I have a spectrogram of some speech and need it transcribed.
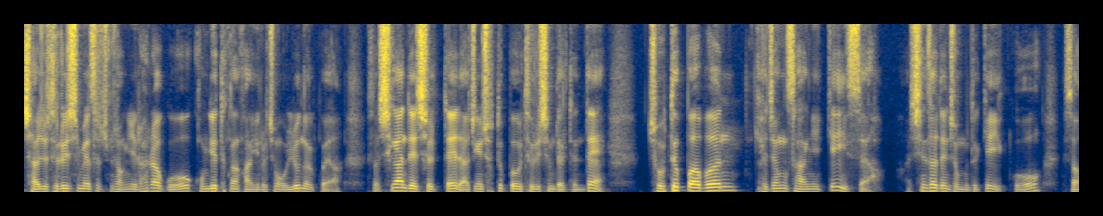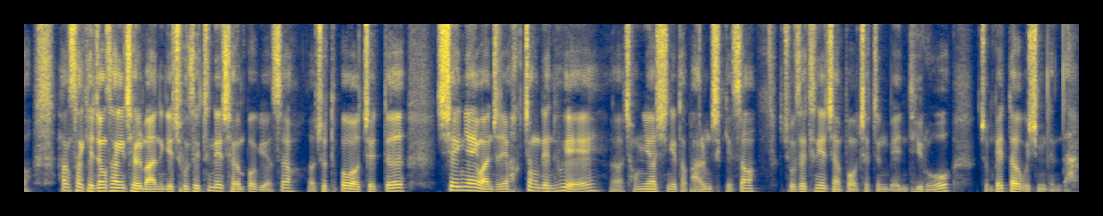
자주 들으시면서 좀 정리를 하라고 공개 특강 강의로 좀 올려놓을 거야. 그래서 시간 되실 때 나중에 조특법을 들으시면 될 텐데 조특법은 개정사항이 꽤 있어요. 신설된 전문도 꽤 있고 그래서 항상 개정사항이 제일 많은 게 조세 특례 제한법이어서 어, 조특법 어쨌든 시행령이 완전히 확정된 후에 어, 정리하시는 게 더 바람직해서 조세 특례 제한법 어쨌든 맨 뒤로 좀 뺐다고 보시면 된다.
